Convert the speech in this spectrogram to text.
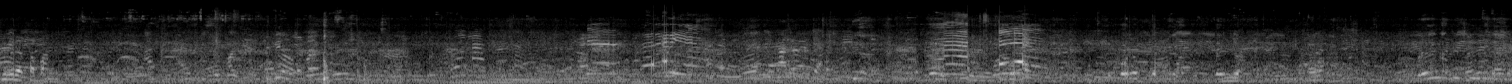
దిగది బాగుంది అదిగో. మరి చూడాలా చూడాలి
